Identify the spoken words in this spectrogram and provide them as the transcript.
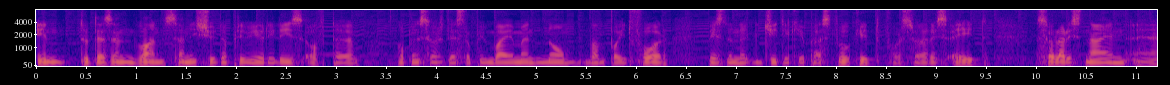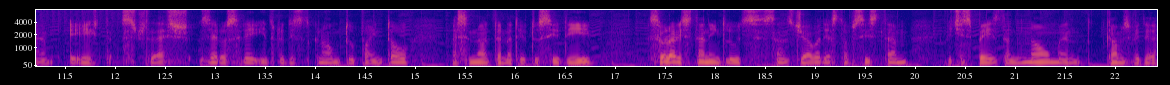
In 2001, Sun issued a preview release of the open source desktop environment GNOME 1.4 based on the GTK Plus toolkit for Solaris 8. Solaris 9 uh, 8/03 introduced GNOME 2.0 as an alternative to CD. Solaris 10 includes Sun's Java desktop system, which is based on GNOME and comes with a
